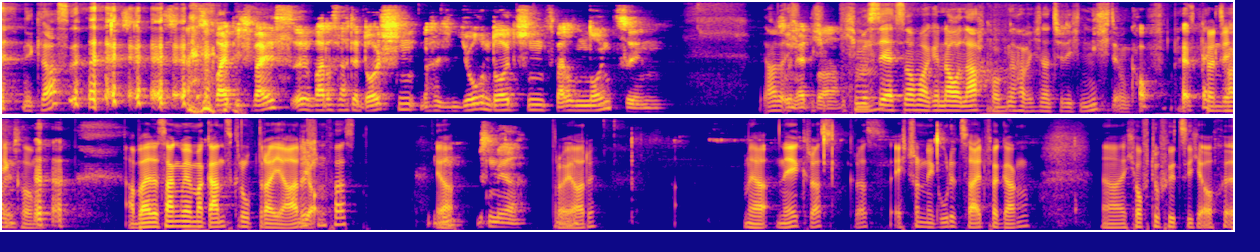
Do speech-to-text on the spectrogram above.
Niklas? Soweit ich weiß, äh, war das nach der deutschen, nach der Juniorendeutschen 2019. Ja, So in ich, etwa. Ich, ich müsste jetzt nochmal genau nachgucken, habe ich natürlich nicht im Kopf. Perfekt, könnte hinkommen. Aber das sagen wir mal ganz grob drei Jahre Ja. schon fast. Ja. Hm, bisschen mehr. Drei Mhm. Jahre. Ja, nee, krass, krass. Echt schon eine gute Zeit vergangen. Ja, ich hoffe, du fühlst dich auch äh,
